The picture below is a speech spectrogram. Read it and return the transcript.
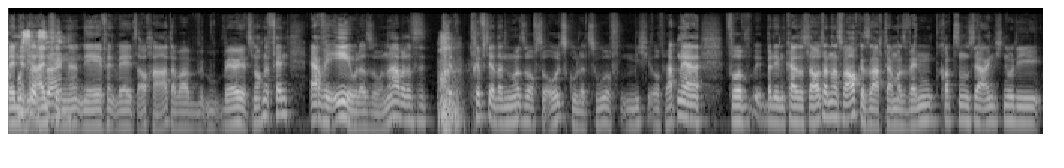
Wenn muss die das einzigen, sein? ne? Nee, wäre jetzt auch hart, aber wäre jetzt noch eine Fan, RWE oder so, ne? Aber das ist, trifft, ja dann nur so auf so Oldschooler zu, auf mich, auf, hatten wir ja vor, bei den Kaiserslautern, das war auch gesagt haben, also wenn, kotzen uns ja eigentlich nur die,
